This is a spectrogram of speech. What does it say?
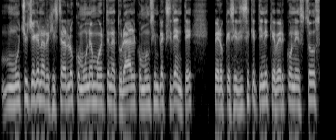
muchos llegan a registrarlo como una muerte natural, como un simple accidente, pero que se dice que tiene que ver con estos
